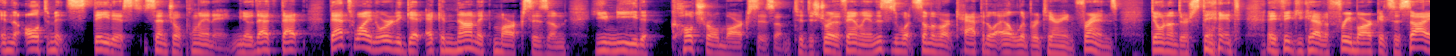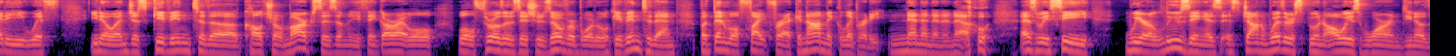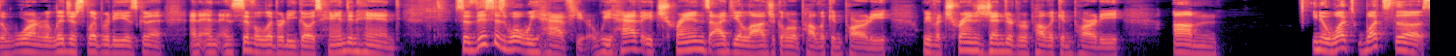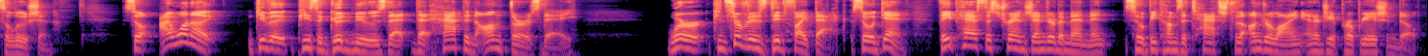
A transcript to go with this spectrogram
in the ultimate statist central planning. You know, that that that's why in order to get economic Marxism, you need cultural Marxism to destroy the family. And this is what some of our capital L libertarian friends don't understand. they think you can have a free market society with, you know, and just give in to the cultural Marxism and you think, all right, well, we'll throw those issues overboard, we'll give in to them, but then we'll fight for economic liberty. No, no, no, no, no. As we see, we are losing as, as John Witherspoon always warned, you know, the war on religious liberty is going to, and, and, and civil liberty goes hand in hand. So this is what we have here. We have a trans ideological Republican Party. We have a transgendered Republican Party. Um, you know what? What's the solution? So I want to give a piece of good news that that happened on Thursday, where conservatives did fight back. So again, they passed this transgendered amendment so it becomes attached to the underlying energy appropriation bill.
